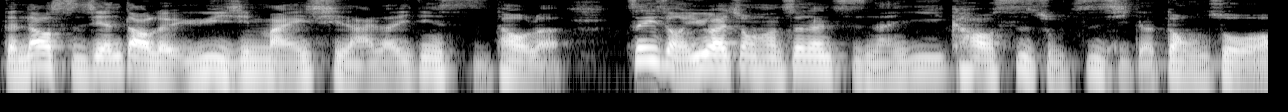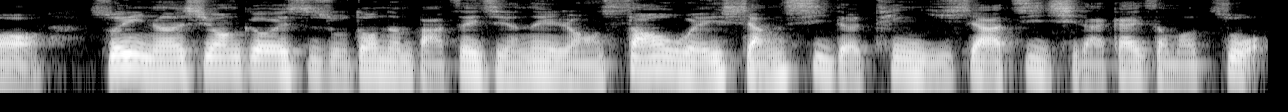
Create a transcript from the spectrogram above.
等到时间到了，鱼已经埋起来了，一定死透了。这一种意外状况，真的只能依靠事主自己的动作哦。所以呢，希望各位事主都能把这一集的内容稍微详细的听一下，记起来该怎么做。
